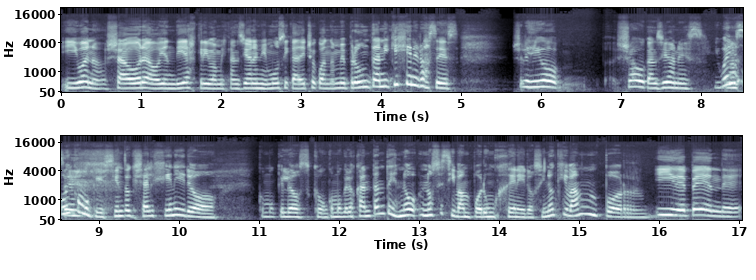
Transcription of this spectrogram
Y bueno, ya ahora, hoy en día, escribo mis canciones, mi música. De hecho, cuando me preguntan, ¿y qué género haces? Yo les digo, yo hago canciones. Igual hoy como que siento que ya el género como que los como, que los cantantes no no sé si van por un género sino que van por y depende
